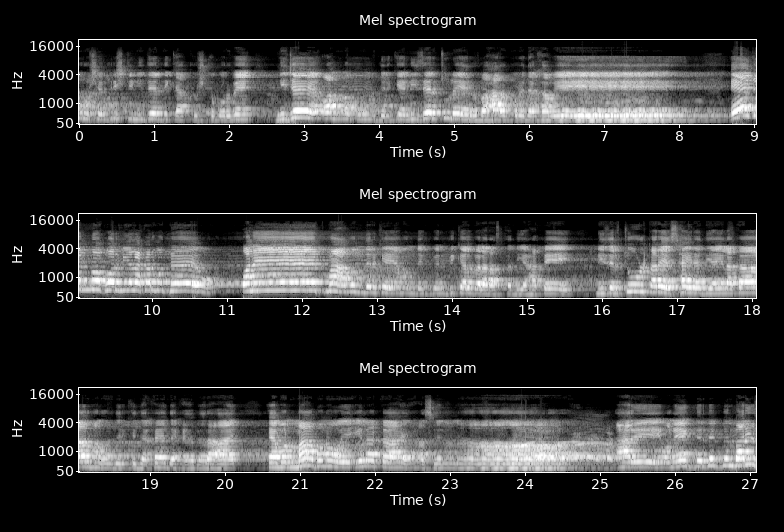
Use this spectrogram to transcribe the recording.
পুরুষের দৃষ্টি নিজের দিকে আকৃষ্ট করবে, নিজে অন্য পুরুষদেরকে নিজের চুলের বাহার করে দেখাবে। এই জন্য বর্মি এলাকার মধ্যে অনেক মা বোনদেরকে এমন দেখবেন বিকাল বেলা রাস্তা দিয়ে হাঁটে, নিজের চুল চুলটারে ছাইরা দিয়ে এলাকার মানুষদেরকে দেখায় দেখায় বেড়ায়। এমন মা বোন এলাকায় না না আরে অনেক অনেকদের দেখবেন বাড়ির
